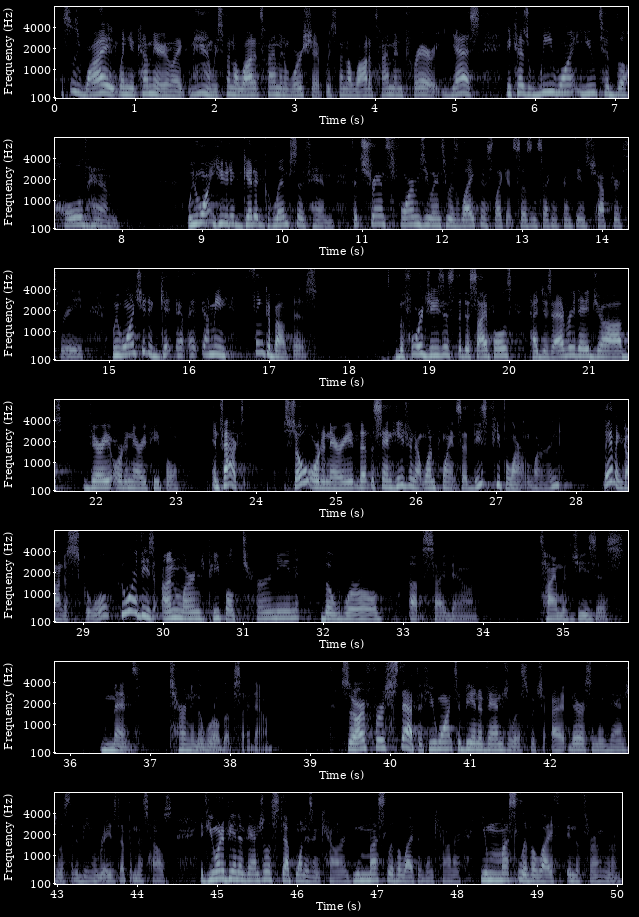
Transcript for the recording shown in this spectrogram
This is why when you come here, you're like, man, we spend a lot of time in worship. We spend a lot of time in prayer. Yes, because we want you to behold him. We want you to get a glimpse of him that transforms you into his likeness, like it says in 2 Corinthians chapter 3. We want you to get, I mean, think about this. Before Jesus, the disciples had just everyday jobs, very ordinary people. In fact, so ordinary that the Sanhedrin at one point said, These people aren't learned. They haven't gone to school. Who are these unlearned people turning the world upside down? Time with Jesus meant turning the world upside down. So, our first step, if you want to be an evangelist, which I, there are some evangelists that are being raised up in this house. If you want to be an evangelist, step one is encounter. You must live a life of encounter, you must live a life in the throne room.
